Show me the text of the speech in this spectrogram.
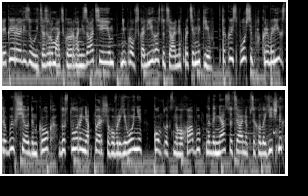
який реалізується з громадською організацією Дніпровська ліга соціальних працівників. В такий спосіб Кривий Ріг зробив ще один крок до створення першого в регіоні комплексного хабу надання соціально-психологічних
